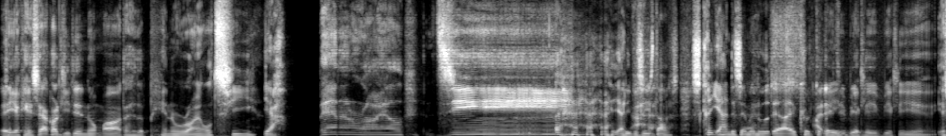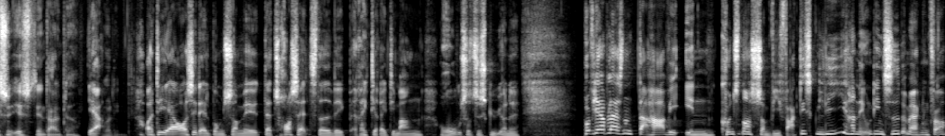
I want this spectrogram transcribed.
Øh, Jeg kan især godt lide det nummer, der hedder Penroyal Tea. Ja, Penroyal Tea. ja lige præcis. Der skriger han det simpelthen ud der, Kurt Ej, det, Cobain. det er virkelig, virkelig... øh, Jeg synes, jeg synes det er en dejlig plade. Ja, og det er også et album, som øh, der trods alt stadigvæk rigtig, rigtig mange roser til skyerne. På fjerdepladsen, der har vi en kunstner, som vi faktisk lige har nævnt i en sidebemærkning før.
